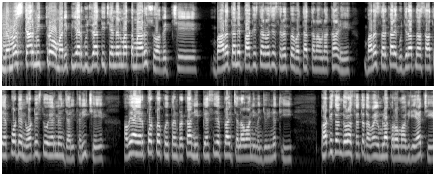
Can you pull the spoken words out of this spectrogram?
નમસ્કાર મિત્રો મારી પીઆર ગુજરાતી ચેનલમાં તમારું સ્વાગત છે. ભારત અને પાકિસ્તાન વચ્ચે સરહદ પર વધતા તણાવના કારણે ભારત સરકારે ગુજરાતના સાત એરપોર્ટને નોટિસ ટુ એરમેન જારી કરી છે. હવે આ એરપોર્ટ પર કોઈપણ પ્રકારની પેસેન્જર ફ્લાઇટ ચલાવવાની મંજૂરી નથી. પાકિસ્તાન દ્વારા સતત હવાઈ હુમલા કરવામાં આવી રહ્યા છે.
